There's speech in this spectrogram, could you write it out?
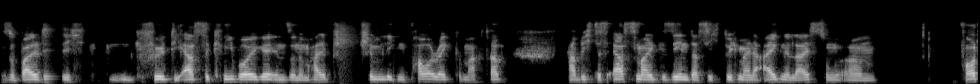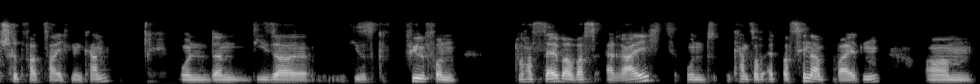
sobald ich gefühlt die erste Kniebeuge in so einem halbschimmligen Power Rack gemacht habe, habe ich das erste Mal gesehen, dass ich durch meine eigene Leistung ähm, Fortschritt verzeichnen kann. Und dann dieser, dieses Gefühl von, du hast selber was erreicht und kannst auf etwas hinarbeiten. Ähm,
